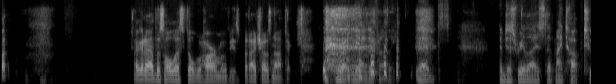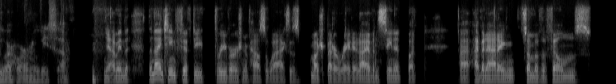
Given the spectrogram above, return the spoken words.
But I could have this whole list filled with horror movies, but I chose not to. Right. Yeah, definitely. That's, I just realized that my top two are horror movies. So Yeah, I mean the, the 1953 version of House of Wax is much better rated. I haven't seen it, but uh, I've been adding some of the films,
